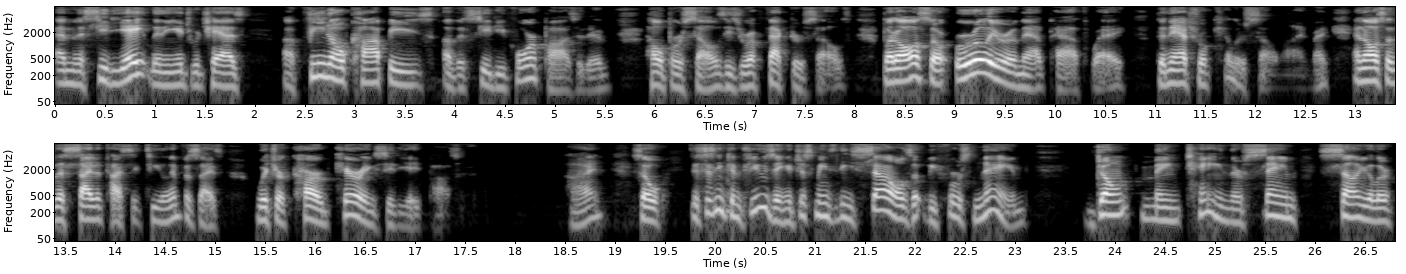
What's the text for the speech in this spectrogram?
and the CD8 lineage, which has uh, phenocopies of the CD4 positive helper cells. These are effector cells, but also earlier in that pathway, the natural killer cell line, right? And also the cytotoxic T lymphocytes, which are card carrying CD8 positive. All right. So this isn't confusing. It just means these cells that we first named don't maintain their same cellular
